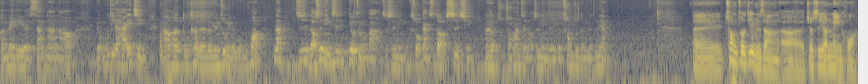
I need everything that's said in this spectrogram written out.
很美丽的山啊，然后有无敌的海景，然后和独特的这个原住民的文化。那就是老师您是又怎么把就是您所感受到的事情，然后转换成老师您的一个创作的能量？呃，创作基本上呃就是要内化，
